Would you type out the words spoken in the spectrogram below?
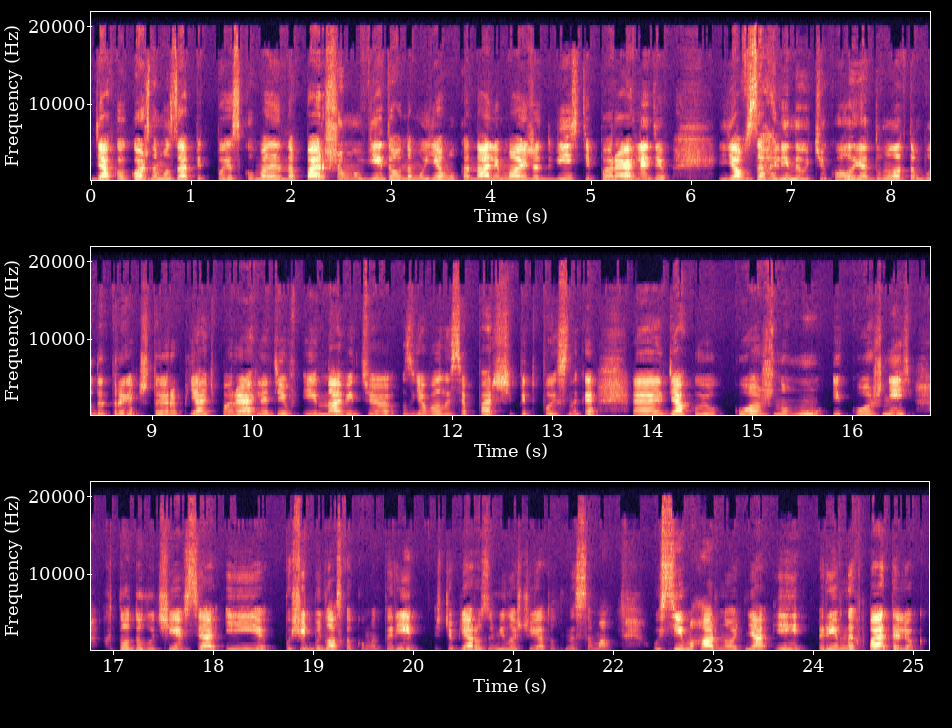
Дякую кожному за підписку. У мене на першому відео на моєму каналі майже 200 переглядів. Я взагалі не очікувала. Я думала, там буде 3, 4, 5 переглядів, і навіть е, з'явилися перші підписники. Е, Дякую кожному і кожній, хто долучився. І пишіть, будь ласка, коментарі, щоб я розуміла, що я тут не сама. Усім гарного дня і рівних петельок!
